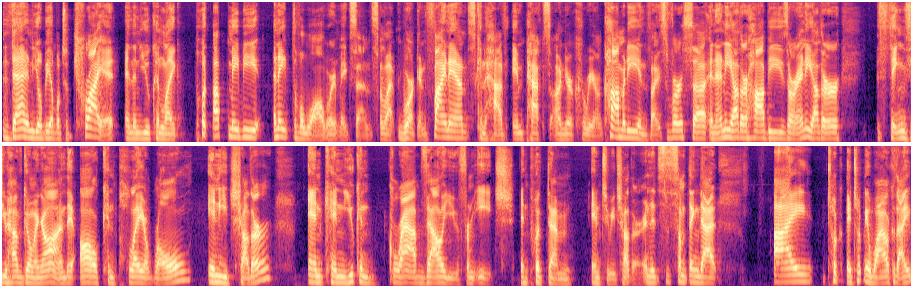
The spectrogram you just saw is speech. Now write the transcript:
then you'll be able to try it and then you can like put up maybe an eighth of a wall where it makes sense. Like work in finance can have impacts on your career in comedy and vice versa, and any other hobbies or any other things you have going on, they all can play a role in each other and can you can grab value from each and put them into each other. And it's something that I took it took me a while because I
